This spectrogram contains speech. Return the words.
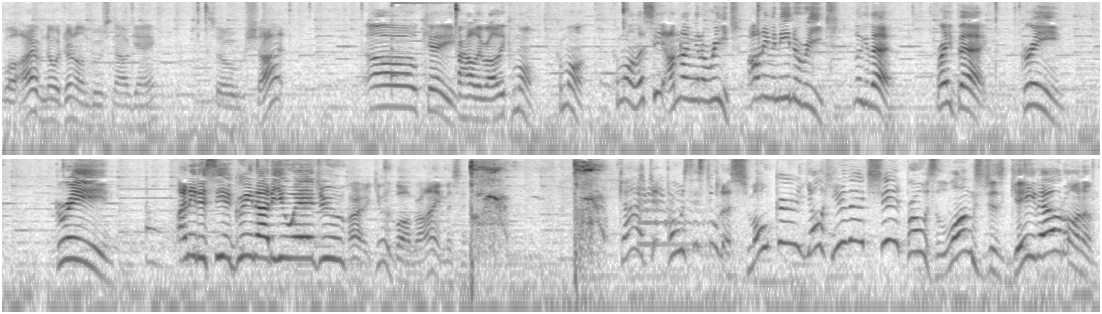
Well, I have no adrenaline boost now, gang. So, shot. Okay. Holly Raleigh, come on. Come on. Come on, let's see. I'm not going to reach. I don't even need to reach. Look at that. Right back. Green. Green. I need to see a green out of you, Andrew. All right, give me the ball, bro. I ain't missing. God, bro, is this dude a smoker? Y'all hear that shit? Bro, his lungs just gave out on him.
